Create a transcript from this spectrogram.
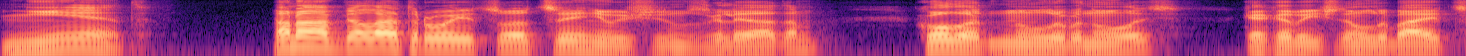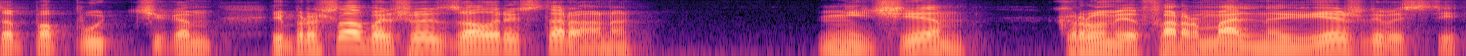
Нет! Она обвела троицу оценивающим взглядом, холодно улыбнулась, как обычно улыбается попутчикам, и прошла в большой зал ресторана. Ничем кроме формальной вежливости,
